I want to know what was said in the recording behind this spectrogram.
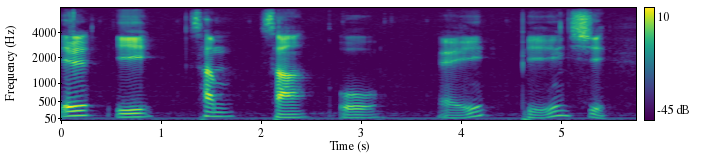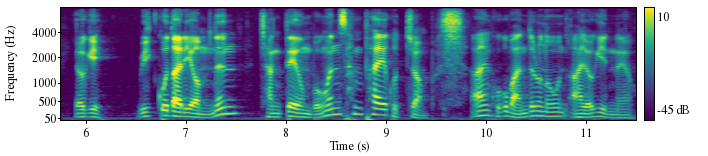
1, 2, 3, 4, 5, A, B, C. 여기 윗고다리 없는 장대 음봉은 3파의 고점. 아, 그거 만들어 놓은 아, 여기 있네요.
